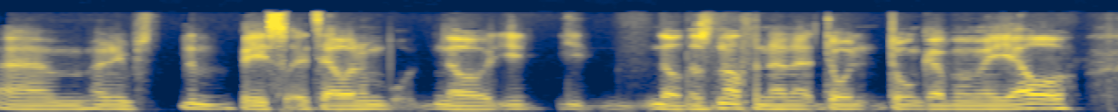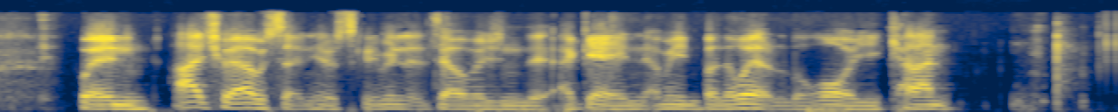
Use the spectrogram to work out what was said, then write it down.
um, and he was basically telling him, no, you, you, no, there's nothing in it. Don't, don't give him a yellow. When actually, I was sitting here screaming at the television that again. I mean, by the letter of the law, you can't,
